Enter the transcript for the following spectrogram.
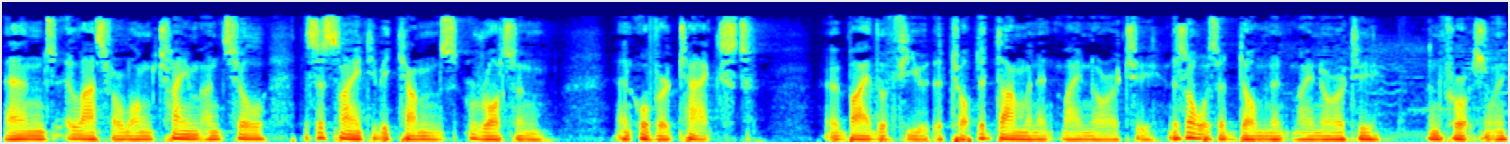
and it lasts for a long time until the society becomes rotten and overtaxed uh, by the few at the top, the dominant minority. There's always a dominant minority, unfortunately.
